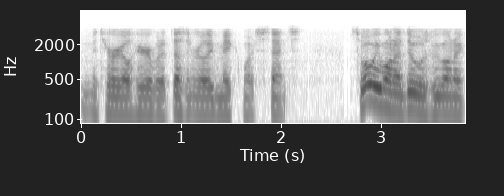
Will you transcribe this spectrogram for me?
material here, but it doesn't really make much sense. So what we want to do is we want to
